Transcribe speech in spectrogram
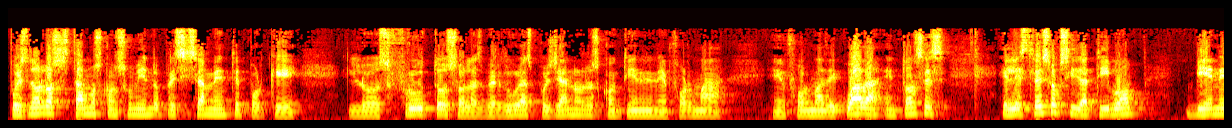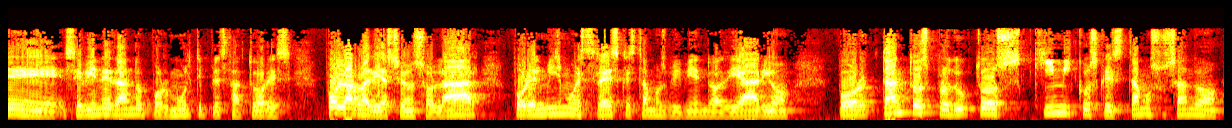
pues no los estamos consumiendo precisamente porque los frutos o las verduras pues ya no los contienen en forma en forma adecuada. Entonces, el estrés oxidativo viene se viene dando por múltiples factores, por la radiación solar, por el mismo estrés que estamos viviendo a diario, por tantos productos químicos que estamos usando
